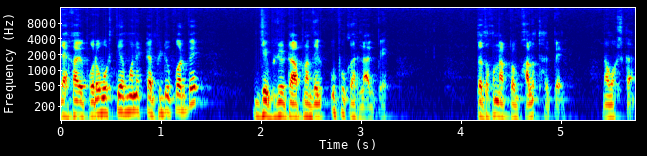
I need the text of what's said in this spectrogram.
দেখা হবে পরবর্তী এমন একটা ভিডিও পড়বে যে ভিডিওটা আপনাদের উপকার লাগবে। ততক্ষণ আপনারা ভালো থাকবেন। নমস্কার।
